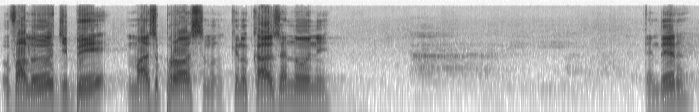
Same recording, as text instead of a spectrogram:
O valor de B mais o próximo, que no caso é none. Entenderam?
